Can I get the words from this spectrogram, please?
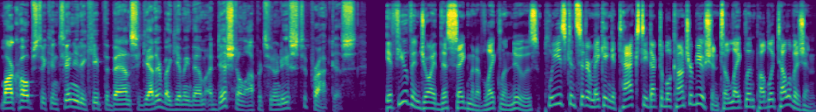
Mark hopes to continue to keep the bands together by giving them additional opportunities to practice. If you've enjoyed this segment of Lakeland News, please consider making a tax-deductible contribution to Lakeland Public Television.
